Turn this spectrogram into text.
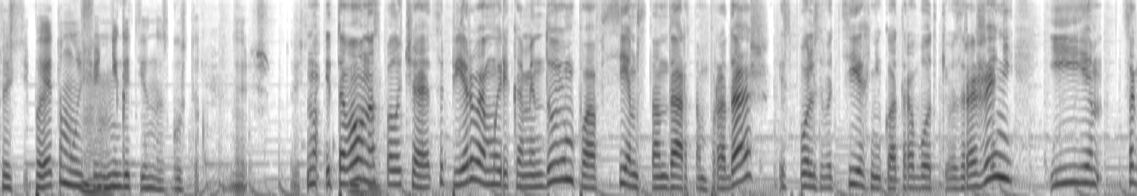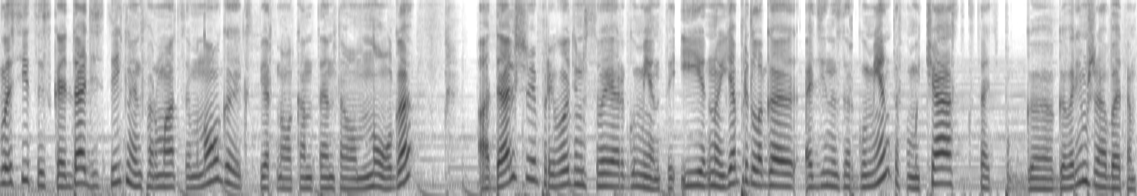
То есть поэтому еще Мгм. негативный сгусток, говоришь. То есть- Ну, итого у нас получается. Первое, мы рекомендуем по всем стандартам продаж использовать технику отработки возражений и согласиться и сказать, да, действительно, информации много, экспертного контента много, а дальше приводим свои аргументы. И ну, я предлагаю один из аргументов, мы часто, кстати, говорим же об этом,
